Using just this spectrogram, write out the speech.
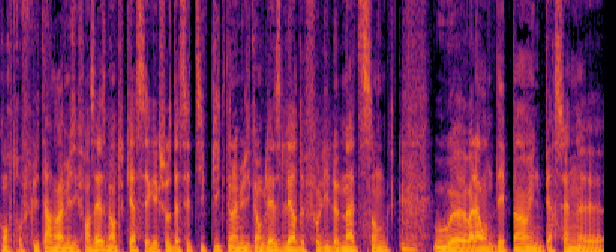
qu'on retrouve plus tard dans la musique française, mais en tout cas c'est quelque chose d'assez typique dans la musique anglaise, l'air de folie, le mad song, mmh. où euh, voilà on dépeint une personne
